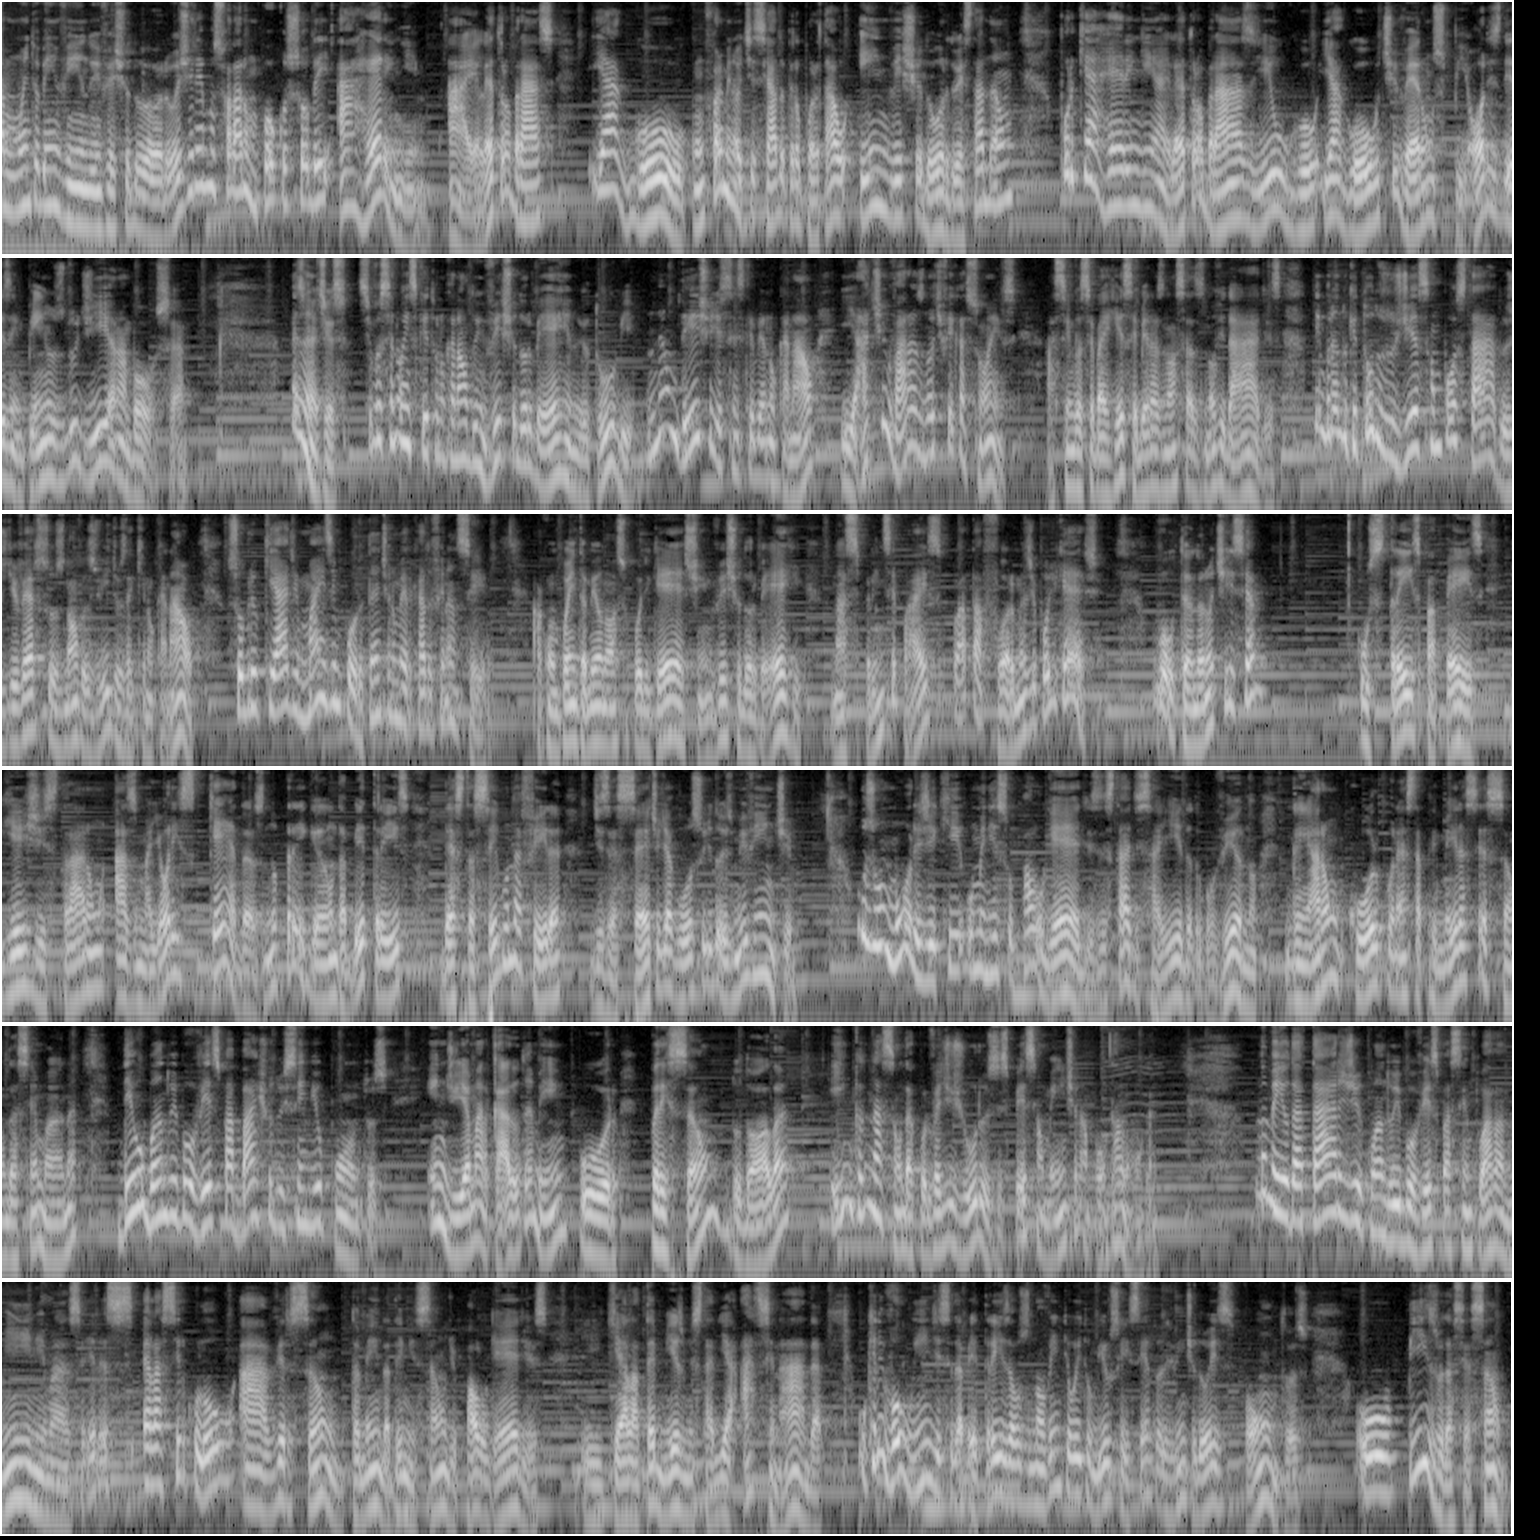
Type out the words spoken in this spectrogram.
Seja muito bem-vindo, investidor. Hoje iremos falar um pouco sobre a Hering, a Eletrobras e a Gol, conforme noticiado pelo portal Investidor do Estadão, porque a Hering, a Eletrobras e, o e a Gol tiveram os piores desempenhos do dia na bolsa. Mas antes, se você não é inscrito no canal do Investidor BR no YouTube, não deixe de se inscrever no canal e ativar as notificações. Assim você vai receber as nossas novidades. Lembrando que todos os dias são postados diversos novos vídeos aqui no canal sobre o que há de mais importante no mercado financeiro. Acompanhe também o nosso podcast Investidor BR nas principais plataformas de podcast. Voltando à notícia, os três papéis registraram as maiores quedas no pregão da B3 desta segunda-feira, 17 de agosto de 2020. Os rumores de que o ministro Paulo Guedes está de saída do governo ganharam corpo nesta primeira sessão da semana, derrubando o Ibovespa abaixo dos 100 mil pontos, em dia marcado também por pressão do dólar e inclinação da curva de juros, especialmente na ponta longa. No meio da tarde, quando o Ibovespa acentuava mínimas, ela circulou a versão também da demissão de Paulo Guedes e que ela até mesmo estaria assinada, o que levou o índice da B3 aos 98.622 pontos, o piso da sessão.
